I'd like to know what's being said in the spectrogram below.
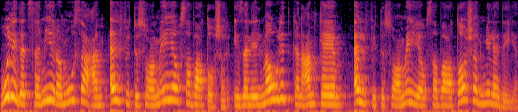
ولدت سميرة موسى عام 1917 إذا المولد كان عام كام؟ 1917 ميلاديا.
